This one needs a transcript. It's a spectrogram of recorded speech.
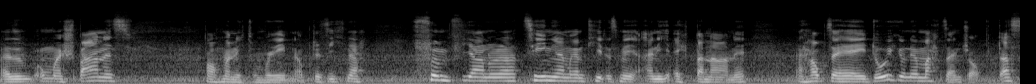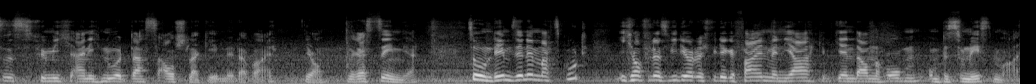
Also um Ersparnis braucht man nicht drum reden. Ob der sich nach fünf Jahren oder zehn Jahren rentiert, ist mir eigentlich echt Banane. Hauptsache er hält durch und er macht seinen Job. Das ist für mich eigentlich nur das Ausschlaggebende dabei. Ja, den Rest sehen wir. So, in dem Sinne, macht's gut. Ich hoffe, das Video hat euch wieder gefallen. Wenn ja, gebt gerne einen Daumen nach oben und bis zum nächsten Mal.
